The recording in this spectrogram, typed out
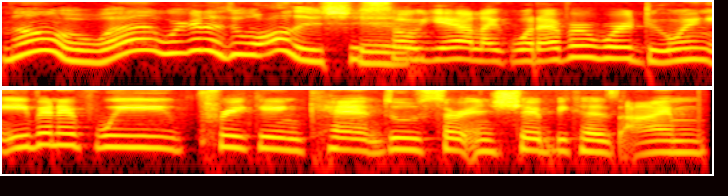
no, what? We're gonna do all this shit. So yeah, like whatever we're doing, even if we freaking can't do certain shit because I'm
